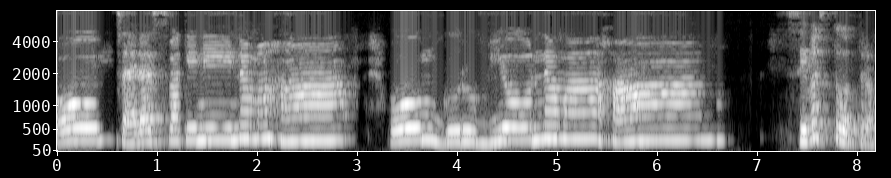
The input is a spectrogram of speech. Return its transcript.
ॐ सरस्वतिने नमः। ॐ गुरुव्यो नमः। शिवस्तोत्रम्।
